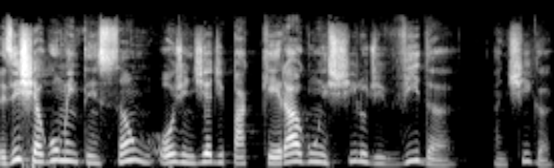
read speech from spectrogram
existe alguma intenção hoje em dia de paquerar algum estilo de vida antiga?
